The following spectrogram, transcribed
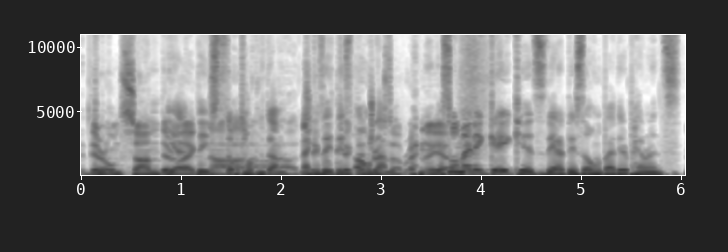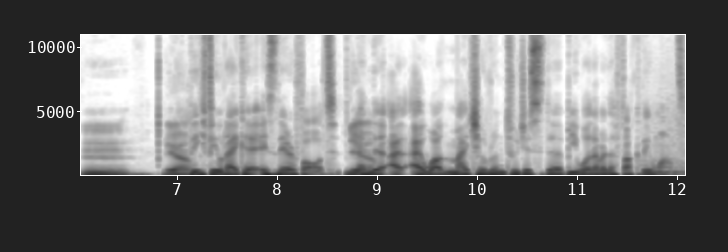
their own son, they're yeah, like, they nah, stop talking nah, to them like they a- take that disown them right? No, yeah. so many gay kids they are disowned by their parents Mm, yeah. they feel like uh, it's their fault Yeah. and uh, I, I want my children to just uh, be whatever the fuck they want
